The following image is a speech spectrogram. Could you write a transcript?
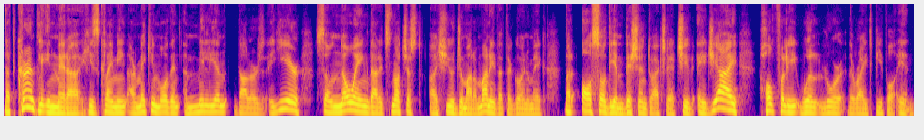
that currently in Meta, he's claiming are making more than a million dollars a year. So knowing that it's not just a huge amount of money that they're going to make, but also the ambition to actually achieve AGI, hopefully will lure the right people in.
